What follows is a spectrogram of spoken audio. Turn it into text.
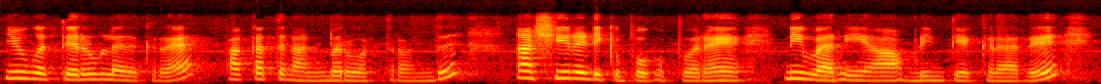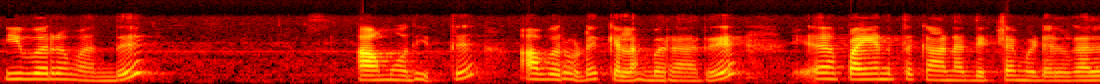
இவங்க தெருவில் இருக்கிற பக்கத்து நண்பர் ஒருத்தர் வந்து நான் ஷீரடிக்கு போக போகிறேன் நீ வரியா? அப்படின்னு கேட்குறாரு இவரும் வந்து ஆமோதித்து அவரோட கிளம்புறாரு. பயணத்துக்கான திட்டமிடல்கள்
